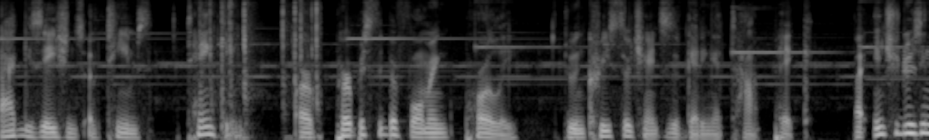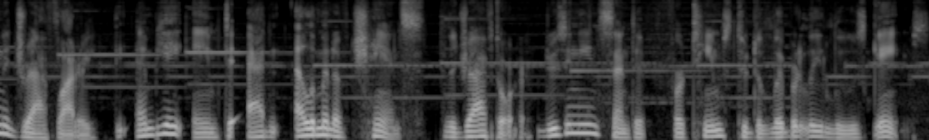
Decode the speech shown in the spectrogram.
accusations of teams tanking or purposely performing poorly to increase their chances of getting a top pick. By introducing the draft lottery, the NBA aimed to add an element of chance to the draft order, reducing the incentive for teams to deliberately lose games.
